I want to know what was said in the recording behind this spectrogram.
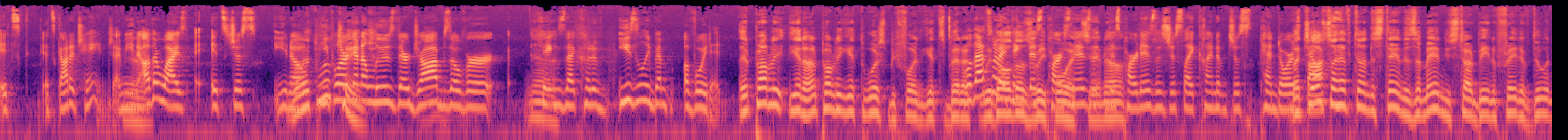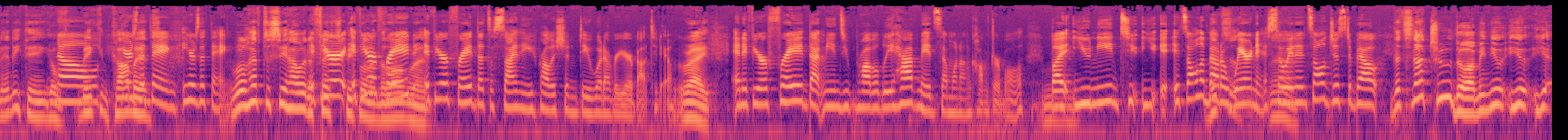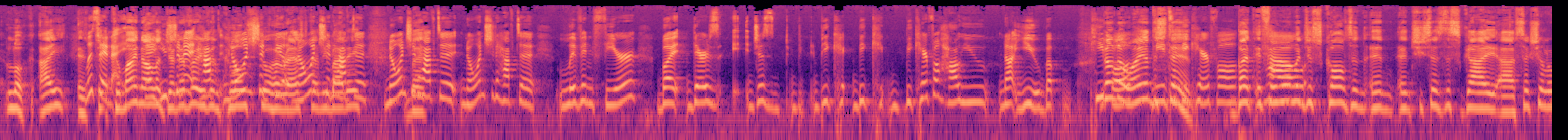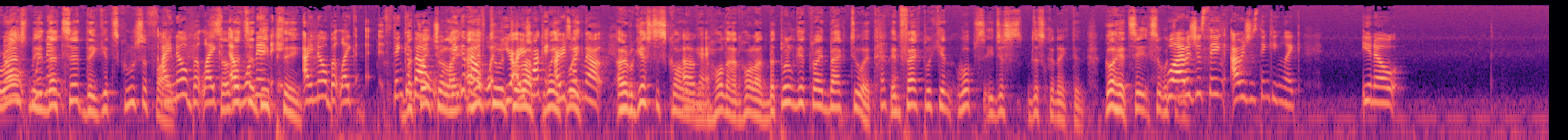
it's it's got to change. I mean Yeah. otherwise it's just you know Well, people are going to lose their jobs over Yeah. things that could have easily been avoided It'll probably, you know, it'll probably get worse before it gets better. well that's with what all i think those this reports, part is you know. this part is is just like kind of just pandora's but you also have to understand, as a man, you start being afraid of doing anything, of no making comments. here's the thing here's the thing We'll have to see how it if affects you're people if you're in the afraid long run. if you're afraid that's a sign that you probably shouldn't do whatever you're about to do right. and if you're afraid that means you probably have made someone uncomfortable Mm. but you need to you, it's all about That's a- awareness so and it's all just about That's not true, though. I mean, you, you, you look. I uh, Listen, to, to my knowledge, you shouldn't never have even to, no one close should to feel, no one should have anybody. to no one should but- have to no one should have to live in fear but there's just be be be careful how you not you but people no, no, I need understand. to be careful But if how- a woman just calls and, and, and she says this guy uh, sexual harassed me, women- that's it. They get crucified. I know, but like so a woman, a deep thing. I know, but like think but about Rachel, think I, about I have what to you're, are you talking wait, are you talking about Our guest is calling in. Hold on, hold on. But we'll get right back to it. In fact, we can. Whoops, he just disconnected. Go ahead. See, see what well i was just saying i was just thinking like you know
